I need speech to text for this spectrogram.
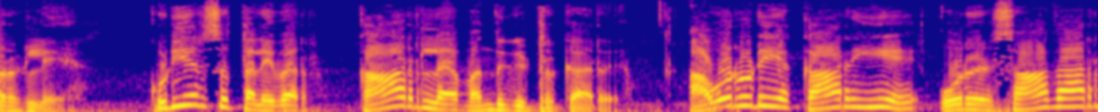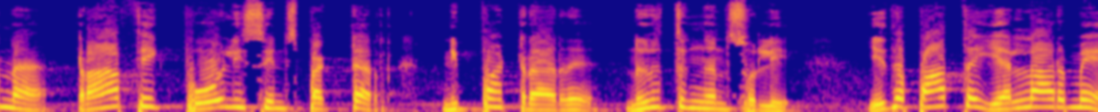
அவர்களே குடியரசுத் தலைவர் கார்ல வந்துகிட்டு இருக்காரு அவருடைய காரையே ஒரு சாதாரண டிராஃபிக் போலீஸ் இன்ஸ்பெக்டர் நிப்பாட்டுறாரு நிறுத்துங்கன்னு சொல்லி. இதை பார்த்த எல்லாருமே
